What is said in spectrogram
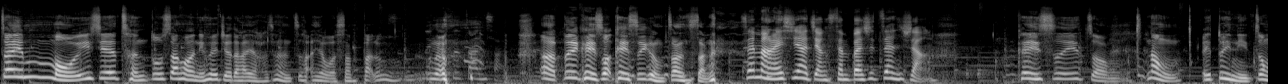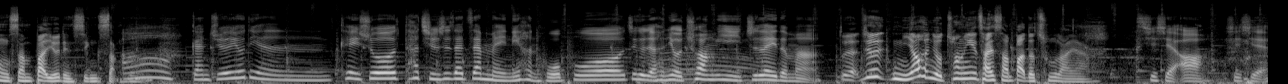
在某一些程度上哦，你会觉得哎呀好像很自豪，哎呀我三八了，那个是赞赏。啊，对，可以说可以是一种赞赏。在马来西亚讲三八是赞赏。可以是一种那种哎，对你这种三八有点欣赏哦，感觉有点可以说他其实是在赞美你很活泼，这个人很有创意之类的嘛。对啊，就是你要很有创意才三八得出来呀、啊。谢谢啊，谢谢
